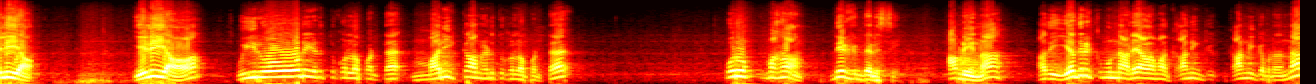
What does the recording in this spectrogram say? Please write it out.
எலியா. எலியா உயிரோடு எடுத்துக்கொள்ளப்பட்ட மறிக்காமல் எடுத்துக்கொள்ளப்பட்ட ஒரு மகான் தீர்க்கதரிசி. அப்படின்னா அது எதற்கு முன்ன அடையாளமாக காணிக்க காண்பிக்கப்படுதுன்னா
